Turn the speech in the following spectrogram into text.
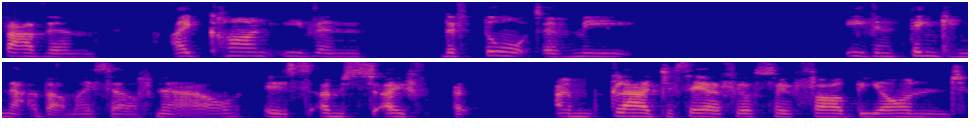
fathom. I can't even the thought of me even thinking that about myself now is I'm I, I'm glad to say I feel so far beyond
